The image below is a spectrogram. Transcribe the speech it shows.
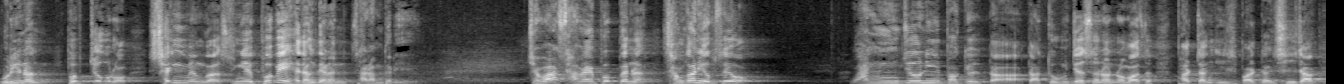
우리는 법적으로 생명과 승리의 법에 해당되는 사람들이에요. 죄와 사망의 법에는 상관이 없어요. 완전히 바뀌었다. 자, 두 번째서는 로마서 8장 28절 시작.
